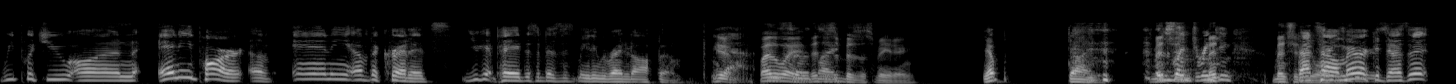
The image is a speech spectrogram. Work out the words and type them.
we put you on any part of any of the credits, you get paid. This is a business meeting. We write it off. Boom. Yeah, By the and way, so it's this is a business meeting. Yep. Done. they're just Mention- like drinking. Mention That's the how America does it.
